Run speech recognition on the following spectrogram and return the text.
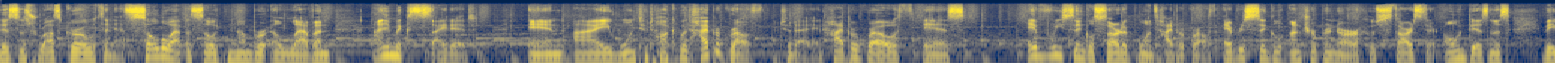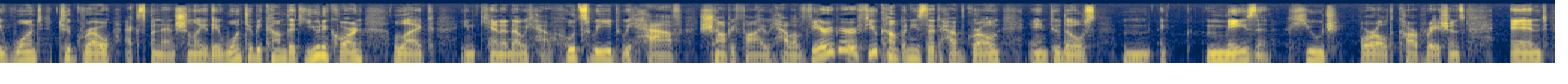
This is Russ Growth and it's solo episode number 11. I'm excited and I want to talk about hypergrowth today. Hypergrowth is every single startup wants hypergrowth. Every single entrepreneur who starts their own business, they want to grow exponentially. They want to become that unicorn. Like in Canada, we have Hootsuite, we have Shopify, we have a very, very few companies that have grown into those mm, amazing, huge world corporations. And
